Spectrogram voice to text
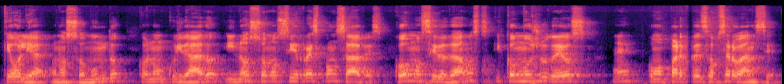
que olha o nosso mundo com um cuidado e nós somos irresponsáveis como cidadãos e como judeus né? como parte dessa observância.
